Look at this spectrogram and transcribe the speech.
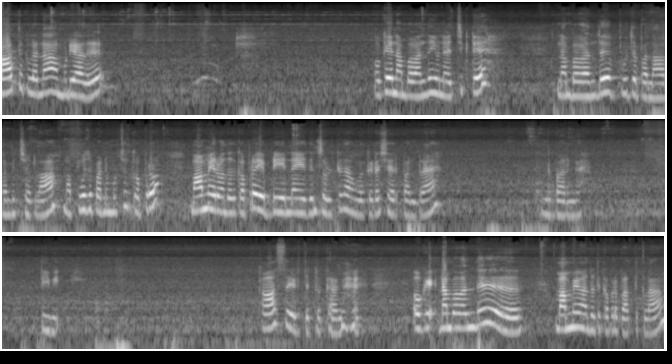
பார்த்துக்கலன்னா முடியாது. ஓகே நம்ம வந்து இவனை வச்சுக்கிட்டு நம்ம வந்து பூஜை பண்ண ஆரம்பிச்சிடலாம். நான் பூஜை பண்ணி முடிச்சதுக்கப்புறம் மாமியார் வந்ததுக்கப்புறம் எப்படி என்ன ஏதுன்னு சொல்லிட்டு நான் உங்ககிட்ட ஷேர் பண்ணுறேன் இங்கே பாருங்கள் டிவி காசு எடுத்துட்ருக்காங்க ஓகே நம்ம வந்து மம்மி வந்ததுக்கப்புறம் பார்த்துக்கலாம்.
